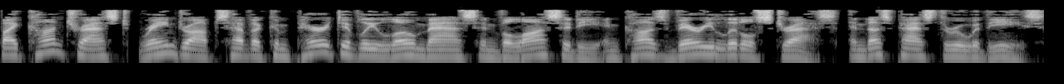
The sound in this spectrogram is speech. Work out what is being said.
By contrast, raindrops have a comparatively low mass and velocity and cause very little stress, and thus pass through with ease.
